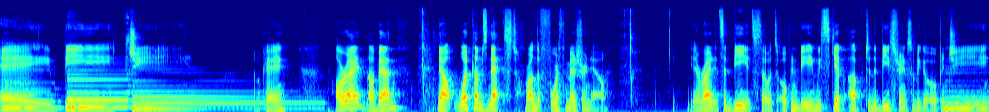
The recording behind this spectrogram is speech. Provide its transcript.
A, B, G. Okay, all right, not bad. Now, what comes next? We're on the fourth measure now. Yeah, right, it's a B, it's, so it's open B. We skip up to the B string, so we go open G.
